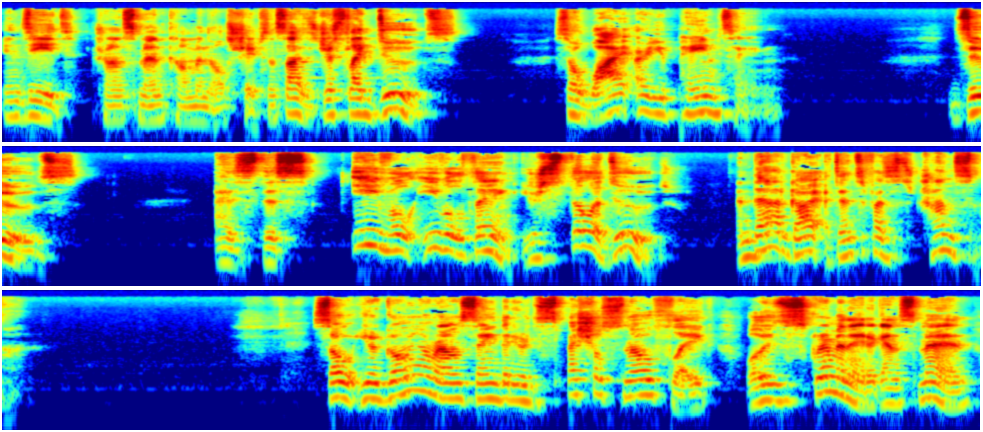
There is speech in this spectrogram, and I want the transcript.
indeed, trans men come in all shapes and sizes, just like dudes. So why are you painting dudes as this evil, evil thing. You're still a dude. And that guy identifies as a trans man. So you're going around saying that you're the special snowflake while you discriminate against men,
